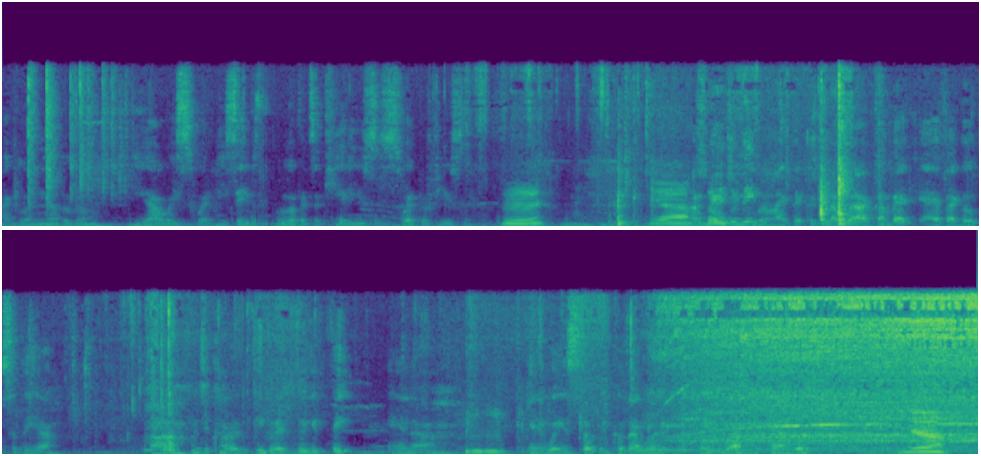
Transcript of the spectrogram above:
I go in another room. He always sweat. He said he grew up as a kid, he used to sweat profusely. Really? Yeah. I'm So, glad you're leaving like that, because you know what, I'll come back if I go to the, uh, uh, what you call it, the people that do your feet and, uh, hmm anyway, and stuff, because I wanted maybe wash some candles. Yeah.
